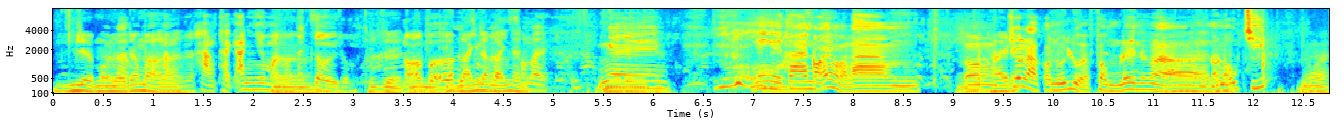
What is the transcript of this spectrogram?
bây giờ mọi người đang bảo là hàng, hàng thạch anh nhưng mà Ờ. nó tách rời rồi cái gì nó vỡ lấp lánh lấp lánh này này nghe nghe người ta nói bảo là ờ, hay đấy. trước là có núi lửa phồng lên nhưng mà À, nó nấu chín đúng rồi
